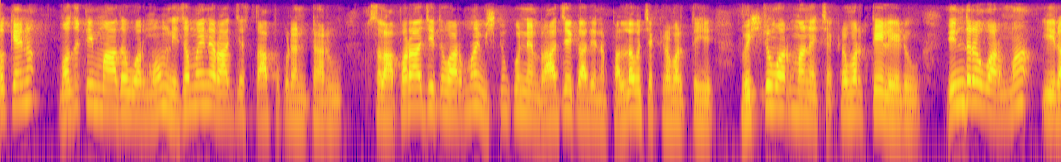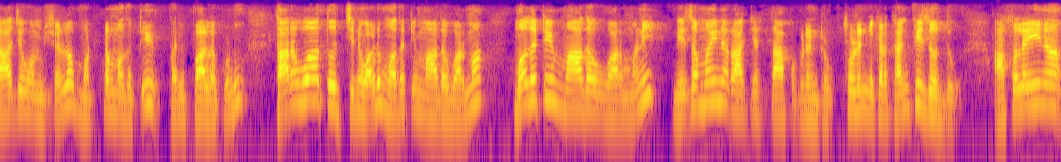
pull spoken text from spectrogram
ఓకేనా? మొదటి మాధవ వర్మం నిజమైన రాజ్య స్థాపకుడు అంటారు. అసలు అపరాజిత వర్మ విష్ణుకుండెన రాజే కాదైన పల్లవ చక్రవర్తి. విష్ణువర్మ అనే చక్రవర్తి లేడు. ఇంద్రవర్మ ఈ రాజవంశంలో మొట్టమొదటి పరిపాలకుడు. తర్వాత వచ్చినవాడు మొదటి మాధవర్మ మొదటి మాధవ వర్మని నిజమైన రాజ్య స్థాపకుడు అంటారు. చూడండి ఇక్కడ కన్ఫ్యూజ్ వద్దు. అసలైన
